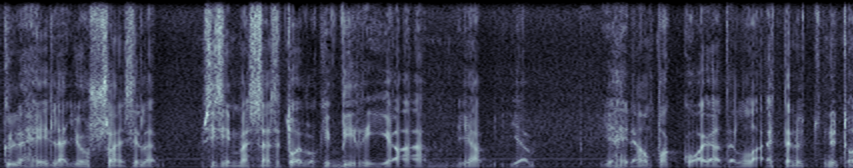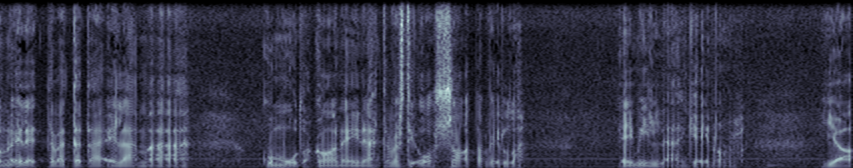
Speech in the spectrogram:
kyllä heillä jossain siellä sisimmässään se toivokin virjaa ja, ja ja heidän on pakko ajatella, että nyt, nyt on elettävä tätä elämää, kun muutakaan ei nähtävästi ole saatavilla. Ei millään keinolla. Ja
